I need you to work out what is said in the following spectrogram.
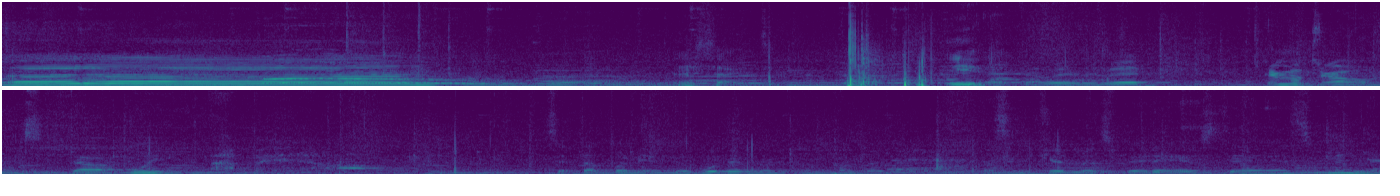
¡Tarán! Exacto. Y acabé de ver Game of Thrones. Estaba muy ápero. Se está poniendo bueno. Así que lo esperé ustedes mañana.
